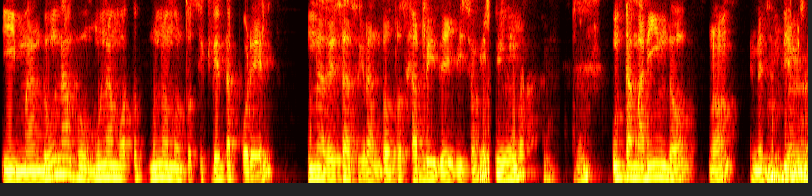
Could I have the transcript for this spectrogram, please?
y mandó una, una, moto, una motocicleta por él, una de esas grandotas Harley Davidson, un tamarindo, ¿no? En ese tiempo.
